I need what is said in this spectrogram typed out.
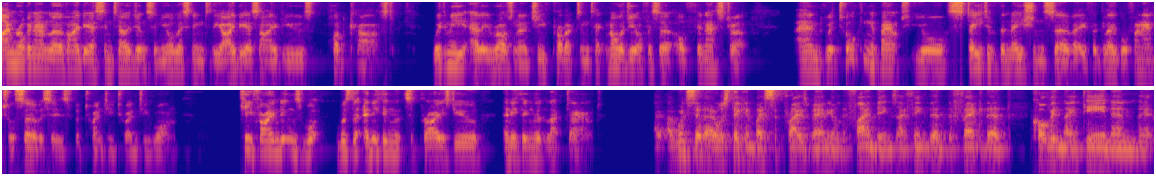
I'm Robin Amlôt of IBS Intelligence, and you're listening to the IBS iViews podcast. With me, Eli Rosner, Chief Product and Technology Officer of Finastra. And we're talking about your State of the Nation survey for global financial services for 2021. Key findings what was there anything that surprised you, anything that leapt out? I, wouldn't say that I was taken by surprise by any of the findings. I think that the fact that COVID 19 and uh,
